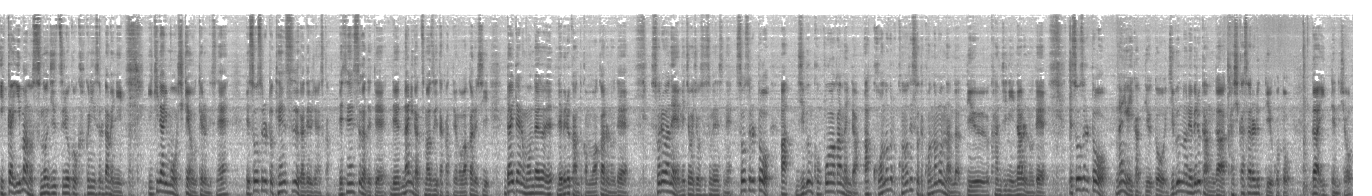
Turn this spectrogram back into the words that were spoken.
一回今の素の実力を確認するためにいきなりもう試験を受けるんですねでそうすると点数が出るじゃないですかで点数が出てで何がつまずいたかっていうのが分かるし大体の問題のレベル感とかも分かるのでそれはね、めちゃめちゃおすすめですね。そうすると、あ、自分ここはわかんないんだ。あ、この、このテストってこんなもんなんだっていう感じになるので、で、そうすると、何がいいかっていうと、自分のレベル感が可視化されるっていうことが1点でしょ。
